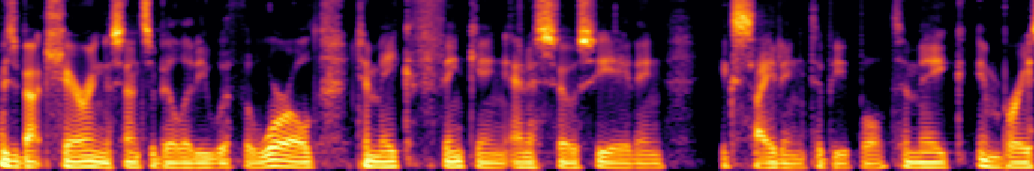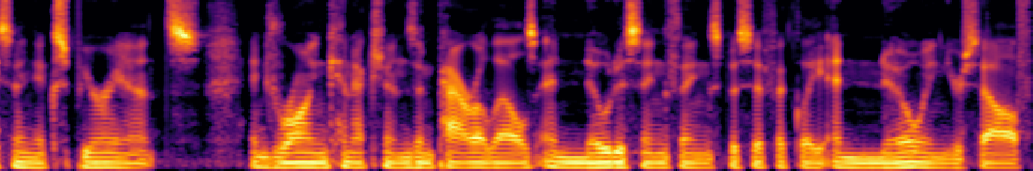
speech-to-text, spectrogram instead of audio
is about sharing a sensibility with the world to make thinking and associating exciting to people, to make embracing experience and drawing connections and parallels and noticing things specifically and knowing yourself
